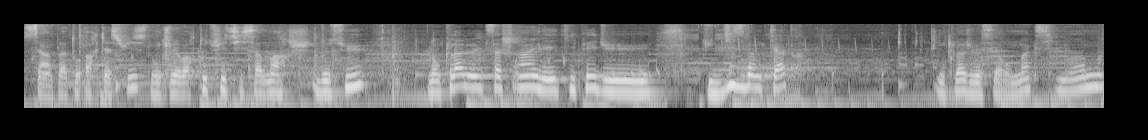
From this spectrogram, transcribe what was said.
c'est un plateau Arca Suisse. Donc je vais voir tout de suite si ça marche dessus. Donc là, le XH1, il est équipé du, du 10-24. Donc là, je le serre au maximum.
